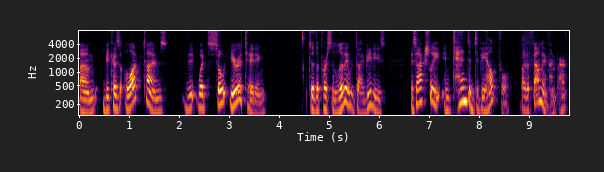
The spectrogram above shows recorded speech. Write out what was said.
Um, because a lot of times, the, what's so irritating to the person living with diabetes is actually intended to be helpful by the family member.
